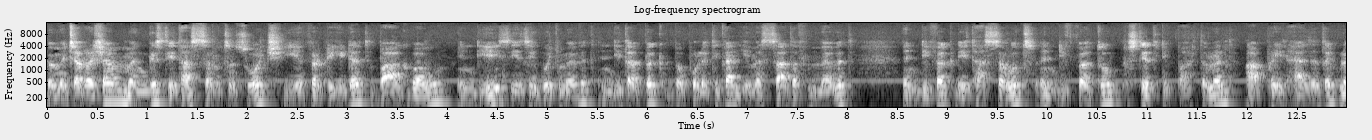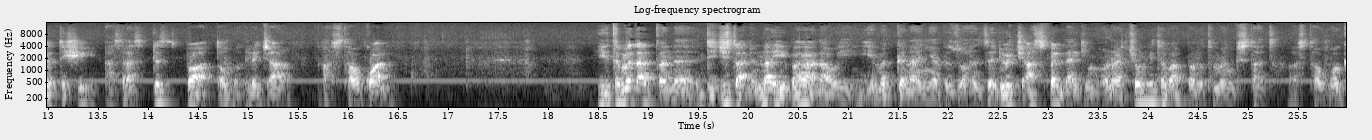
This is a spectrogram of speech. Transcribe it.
በመጨረሻም መንግስት የታሰሩትን ሰዎች የፍርድ ሂደት በአግባቡ እንዲይዝ፣ የዜጎች መብት እንዲጠብቅ፣ በፖለቲካ የመሳተፍ መብት እንዲፈቅድ፣ የታሰሩት እንዲፈቱ State Department April 29 2016 ባወጣው መግለጫ አስታውቋል። የተመጣጠነ ዲጂታል እና የባህላዊ የመገናኛ ብዙኃን ዘዴዎች አስፈላጊ መሆናቸውን የተባበሩት መንግስታት አስታወቀ።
